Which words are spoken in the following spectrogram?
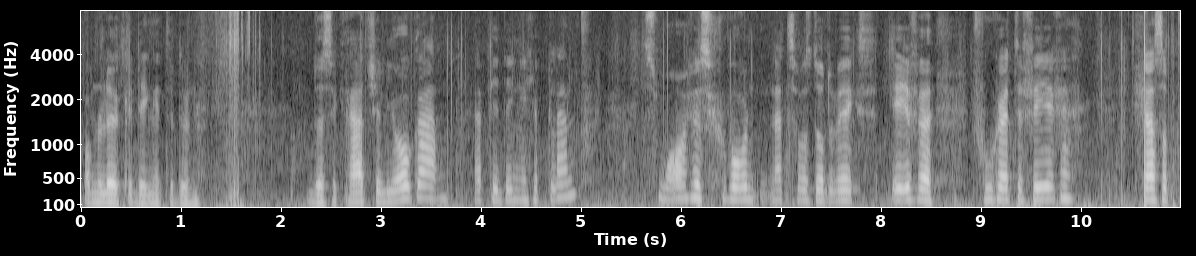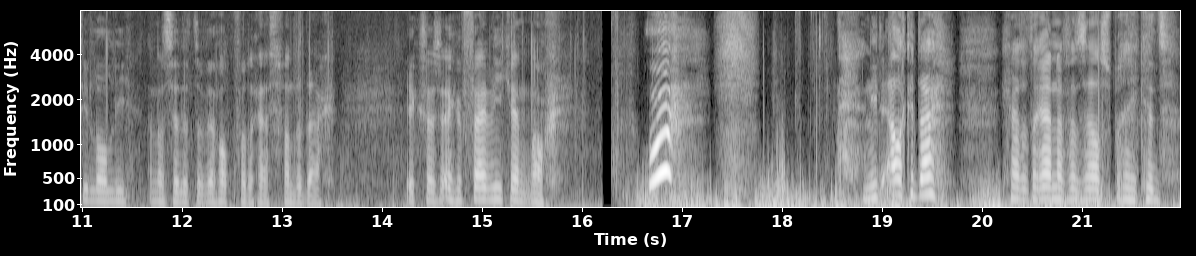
om leuke dingen te doen. Dus ik raad jullie ook aan. Heb je dingen gepland? S'morgens gewoon, net zoals door de week, even vroeg uit de veren. Gas op die lolly en dan zit het er weer op voor de rest van de dag. Ik zou zeggen, fijn weekend nog. Woe! Niet elke dag gaat het rennen vanzelfsprekend.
